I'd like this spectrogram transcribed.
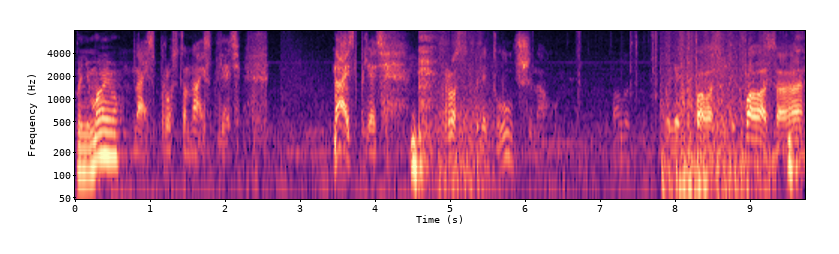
Понимаю. Nice, просто nice, блядь. Найс, блядь. Просто, блядь, лучше, нахуй. Блядь, палас, палас, ага.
